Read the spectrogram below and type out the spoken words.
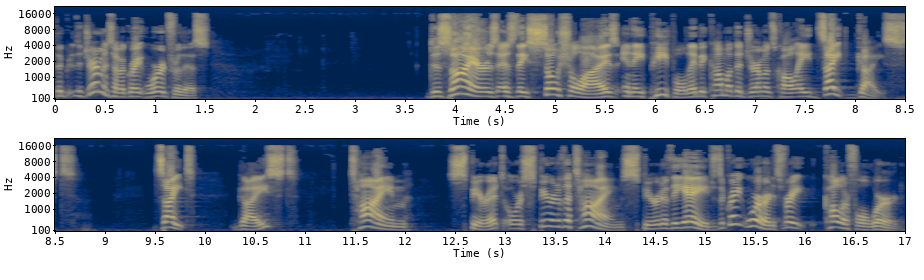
The, the Germans have a great word for this. Desires, as they socialize in a people, they become what the Germans call a Zeitgeist. Zeitgeist, time spirit, or spirit of the time, spirit of the age. It's a great word, it's a very colorful word.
